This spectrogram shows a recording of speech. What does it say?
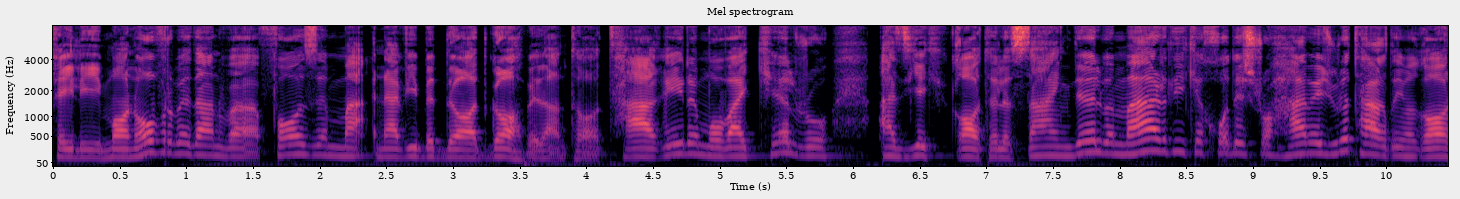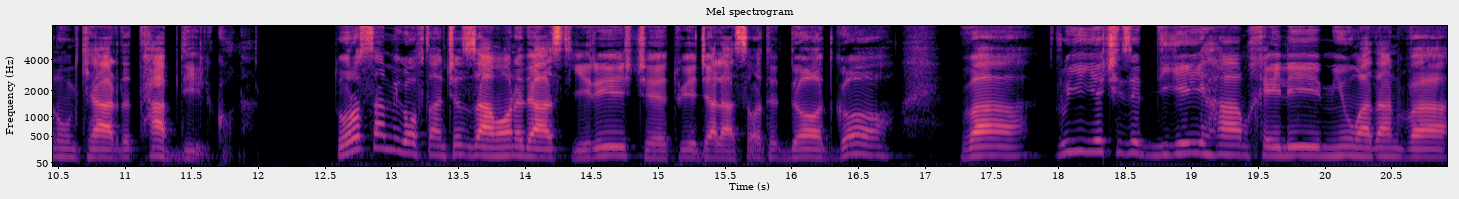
خیلی مانور بدن و فاز معنوی به دادگاه بدن تا تغییر موکل رو از یک قاتل سنگدل به مردی که خودش رو همه جوره تقدیم قانون کرده تبدیل کنن. درست هم می‌گفتن چه زمان دستگیریش چه توی جلسات دادگاه و روی یه چیز دیگه ای هم خیلی می اومدن و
